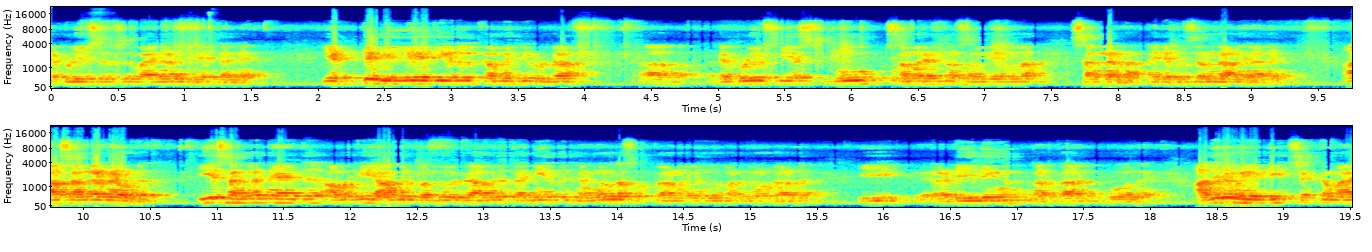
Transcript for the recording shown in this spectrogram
ഡബ്ല്യു വയനാട് ജില്ലയിൽ തന്നെ എട്ട് വില്ലേജുകളിൽ കമ്മിറ്റിയുള്ള ഡബ്ല്യു സി എസ് ഭൂ സംരക്ഷണ സമിതി സംഘടന. അതിന്റെ പ്രസിഡന്റാണ് ഞാൻ ആ സംഘടനയുണ്ട്. ഈ സംഘടനയായിട്ട് അവർക്ക് യാതൊരു ബന്ധവുമില്ല. അവർ തനിയത് ഞങ്ങളുടെ സ്വത്താണ് എന്ന് പറഞ്ഞുകൊണ്ടാണ് ഈ ഡീലിംഗ് നടത്താൻ പോകുന്നത്. അതിനുവേണ്ടി ശക്തമായ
